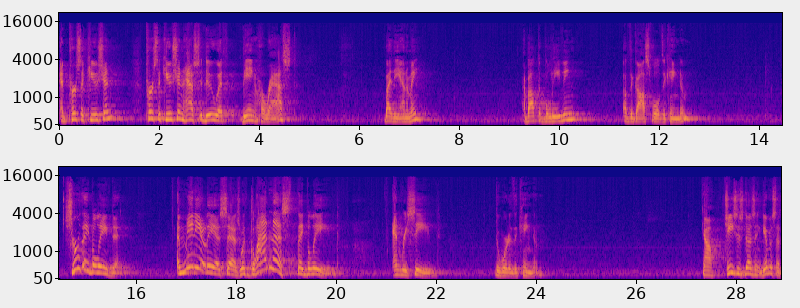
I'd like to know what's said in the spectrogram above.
and persecution. Persecution has to do with being harassed by the enemy about the believing of the gospel of the kingdom? Sure, they believed it. Immediately, it says, with gladness they believed and received the word of the kingdom. Now, Jesus doesn't give us a,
